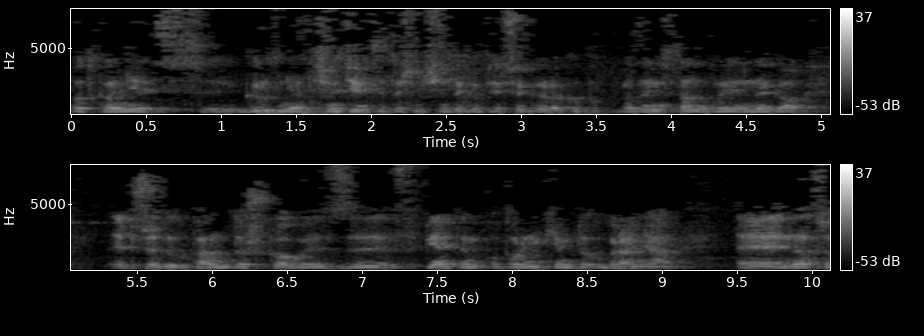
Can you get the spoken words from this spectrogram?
pod koniec grudnia 1981 roku po wprowadzeniu stanu wojennego przyszedł Pan do szkoły z wpiętym opornikiem do ubrania, na co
